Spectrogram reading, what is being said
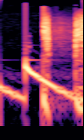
Woo!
